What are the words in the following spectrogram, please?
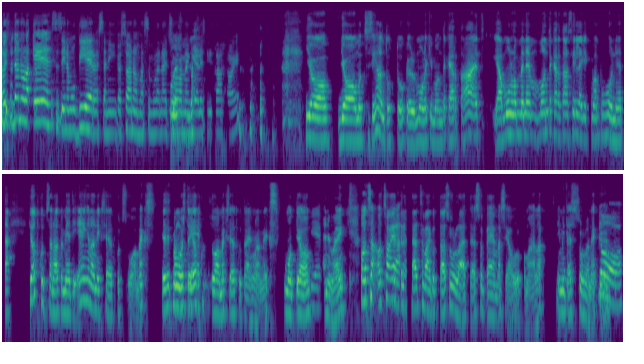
Olisi pitänyt olla eessä siinä mun vieressä niin sanomassa mulle näitä suomenkielisiä sanoja. joo, joo, mutta siis ihan tuttuu kyllä mullekin monta kertaa. Et, ja mulla menee monta kertaa silleenkin, kun mä puhun, niin että jotkut sanat mä mietin englanniksi ja jotkut suomeksi. Ja sitten mä muistan yep. jotkut suomeksi ja jotkut englanniksi. Mutta joo, yep. anyway. Oletko sä ajatellut, ja... että se vaikuttaa sulla, että jos on PMS ja ulkomailla, niin mitä se sulla näkyy? Joo,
